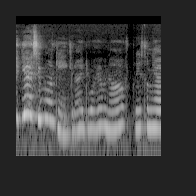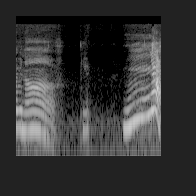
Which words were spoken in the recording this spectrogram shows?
Yes, you monkey. Can I? Do I have enough? Please tell me I have enough. You, no.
